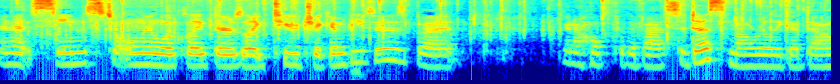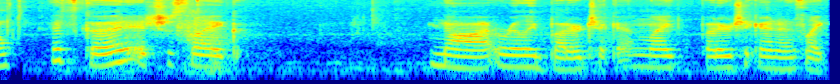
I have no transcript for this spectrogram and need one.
And it seems to only look like there's like two chicken pieces, but I'm gonna hope for the best. It does smell really good though. It's good, it's just like not really butter chicken. Like butter chicken is like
